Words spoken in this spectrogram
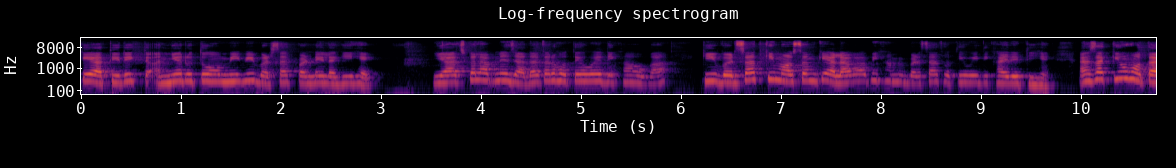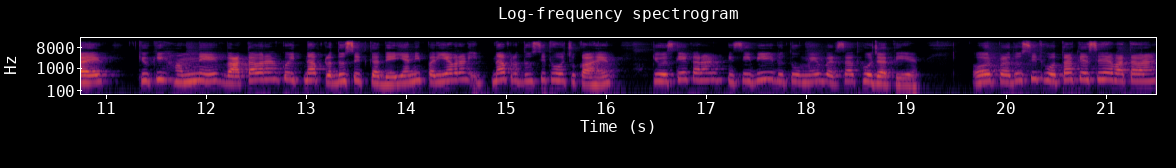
के अतिरिक्त अन्य ऋतुओं में भी बरसात पड़ने लगी है। ये आजकल आपने ज़्यादातर होते हुए दिखा होगा कि बरसात की मौसम के अलावा भी हमें बरसात होती हुई दिखाई देती है। ऐसा क्यों होता है? क्योंकि हमने वातावरण को इतना प्रदूषित कर दिया, यानी पर्यावरण इतना प्रदूषित हो चुका है कि उसके कारण किसी भी ऋतु में बरसात हो जाती है। और प्रदूषित होता कैसे है वातावरण?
